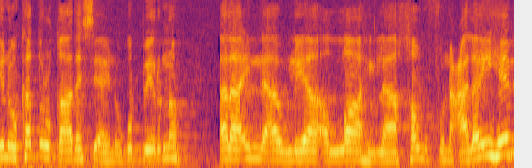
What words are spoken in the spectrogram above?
inuu ka dulqaaday si aynu ugu biirno alaa ina awliyaaa allahi laa khawfun calayhim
